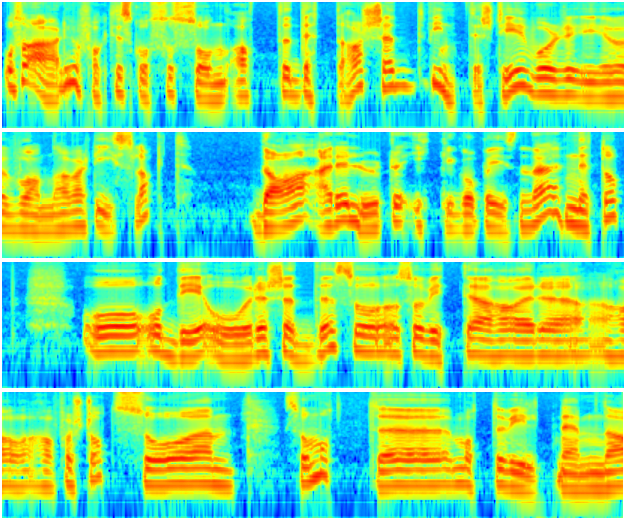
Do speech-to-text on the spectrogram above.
Og så er det jo faktisk også sånn at dette har skjedd vinterstid, hvor vannet har vært islagt. Da er det lurt å ikke gå på isen der. Nettopp. Og, og det året skjedde, så, så vidt jeg har, har, har forstått, så, så måtte, måtte, viltnemnda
